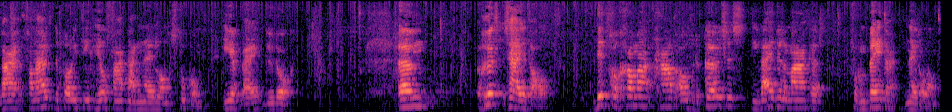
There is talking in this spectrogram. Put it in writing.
waar vanuit de politiek heel vaak naar de Nederlanders toe komt. Hier bij Dudok. Um, Rut zei het al. Dit programma gaat over de keuzes die wij willen maken voor een beter Nederland.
